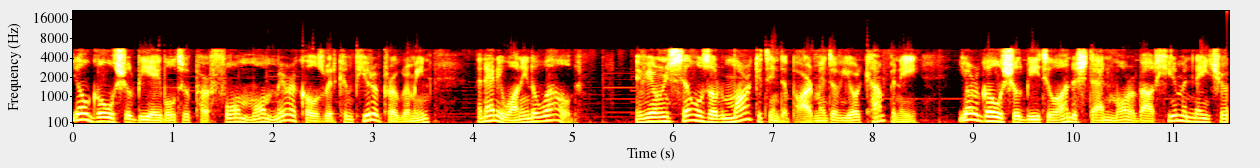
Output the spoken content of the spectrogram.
your goal should be able to perform more miracles with computer programming than anyone in the world. If you're in sales or marketing department of your company, your goal should be to understand more about human nature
